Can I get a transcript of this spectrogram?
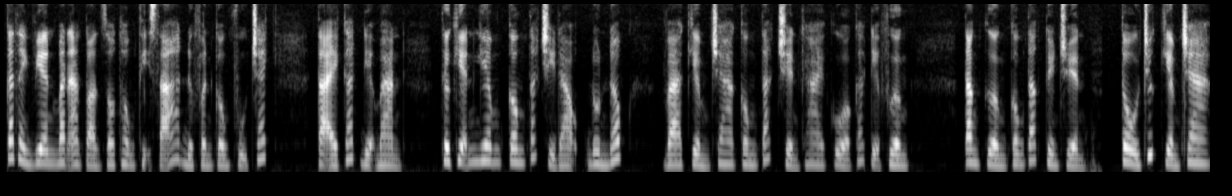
Các thành viên Ban an toàn giao thông thị xã được phân công phụ trách tại các địa bàn, thực hiện nghiêm công tác chỉ đạo, đôn đốc và kiểm tra công tác triển khai của các địa phương, tăng cường công tác tuyên truyền, tổ chức kiểm tra,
